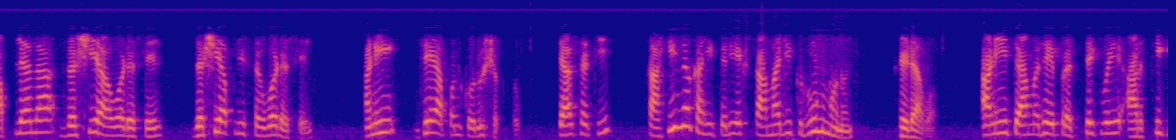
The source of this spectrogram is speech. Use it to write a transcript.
आपल्याला जशी आवड असेल जशी आपली सवड असेल आणि जे आपण करू शकतो त्यासाठी काही ना काहीतरी एक सामाजिक ऋण म्हणून फेडावं. आणि त्यामध्ये प्रत्येक वेळी आर्थिक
